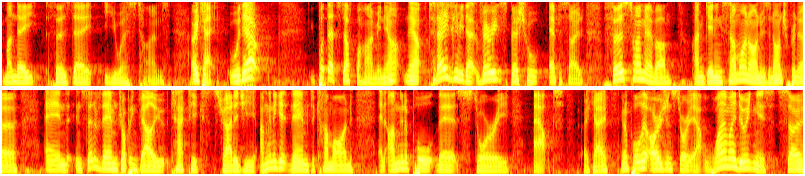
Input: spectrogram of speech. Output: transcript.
Monday, Thursday, US times. Okay, without put that stuff behind me now. Now, today's going to be that very special episode. First time ever, I'm getting someone on who's an entrepreneur, and instead of them dropping value, tactics, strategy, I'm going to get them to come on and I'm going to pull their story out. Okay, I'm to pull their origin story out. Why am I doing this? So,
